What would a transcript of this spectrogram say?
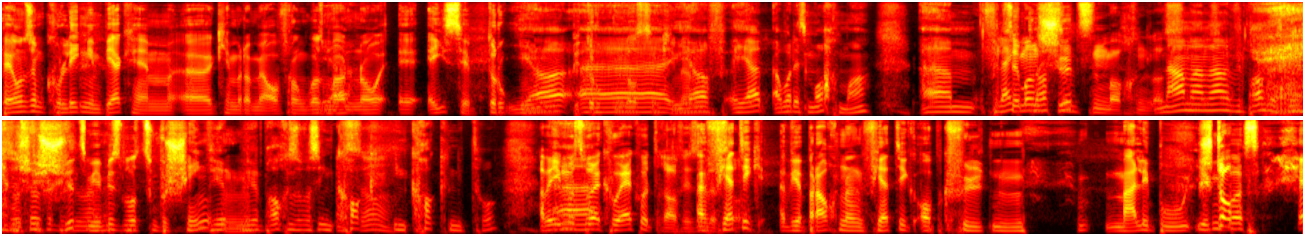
bei unserem Kollegen in Bergheim äh, können wir da mal aufragen, was Ja. wir noch äh, ASAP drucken, Ja, bedrucken lassen äh, können. ja, ja, aber das machen wir. Ähm, vielleicht Sollen wir uns lassen- Schürzen machen lassen? Nein, nein, nein, wir brauchen das nicht. so viel Schürzen, wir müssen was zum wir, Verschenken. wir brauchen sowas. Ach so. Incognito. Aber irgendwas, Äh, wo ein QR-Code drauf ist. Fertig, Wir brauchen einen fertig abgefüllten Malibu Stopp! irgendwas. So.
